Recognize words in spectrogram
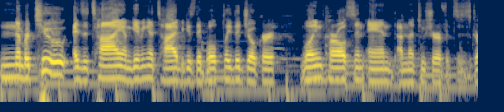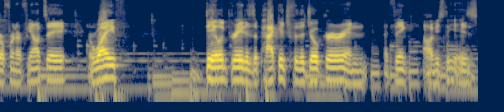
Number two is a tie. I'm giving a tie because they both played the Joker. William Karlsson and I'm not too sure if it's his girlfriend or fiance or wife. They look great as a package for the Joker, and I think obviously his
